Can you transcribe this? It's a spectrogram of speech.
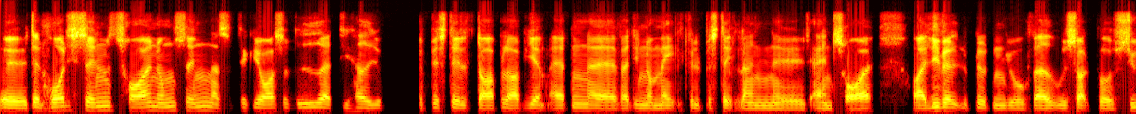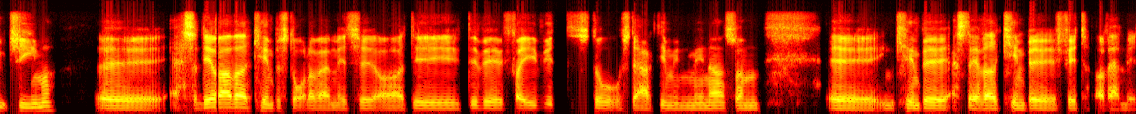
øh, den hurtigst sendende trøje nogensinde. Altså, det gjorde også at vide, at de havde jo bestilt dobbelt op hjem af den, af hvad de normalt ville bestille af en, øh, af en trøje. Og alligevel blev den jo været udsolgt på syv timer. Øh, altså det har bare været kæmpestort at være med til, og det, det vil for evigt stå stærkt i mine minder som øh, en kæmpe, altså det har været kæmpe fedt at være med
